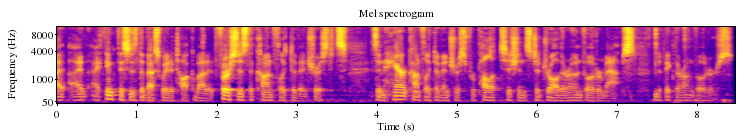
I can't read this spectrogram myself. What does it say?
I, I, think this is the best way to talk about it. First is the conflict of interest. It's, it's inherent conflict of interest for politicians to draw their own voter maps and to pick their own voters.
